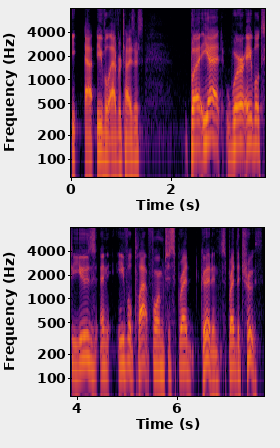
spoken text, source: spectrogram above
e- a- evil advertisers. But yet, we're able to use an evil platform to spread good and spread the truth.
